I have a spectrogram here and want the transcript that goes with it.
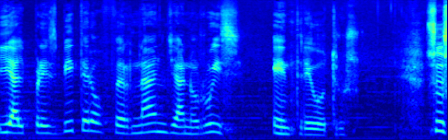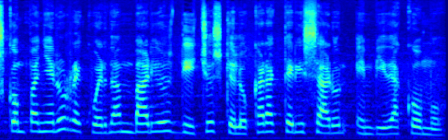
y al presbítero Fernán Llano Ruiz, entre otros. Sus compañeros recuerdan varios dichos que lo caracterizaron en vida como,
